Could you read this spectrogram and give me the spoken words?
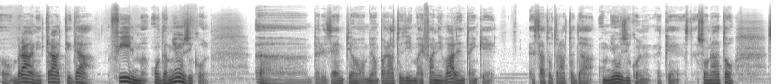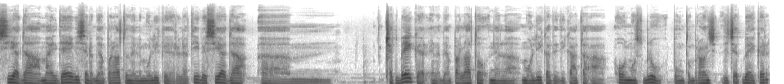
oh, brani tratti da film o da musical, uh, per esempio abbiamo parlato di My Funny Valentine che è stato tratto da un musical che è suonato sia da Miles Davis, ne abbiamo parlato nelle moliche relative, sia da um, Chet Baker e ne abbiamo parlato nella mollica dedicata a Almost Blue, appunto un brano di Chet Baker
